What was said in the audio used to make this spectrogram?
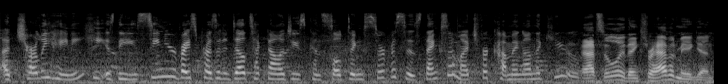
uh, Charlie Haney. He is the Senior Vice President, Dell Technologies Consulting Services. Thanks so much for coming on theCUBE. Absolutely, thanks for having me again.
